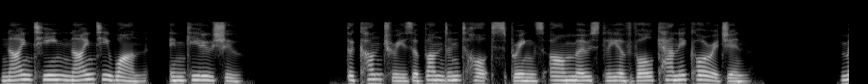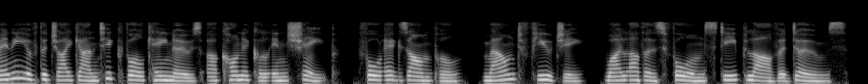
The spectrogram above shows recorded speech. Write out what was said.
1991, in Kyushu. The country's abundant hot springs are mostly of volcanic origin. Many of the gigantic volcanoes are conical in shape, for example, Mount Fuji, while others form steep lava domes,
